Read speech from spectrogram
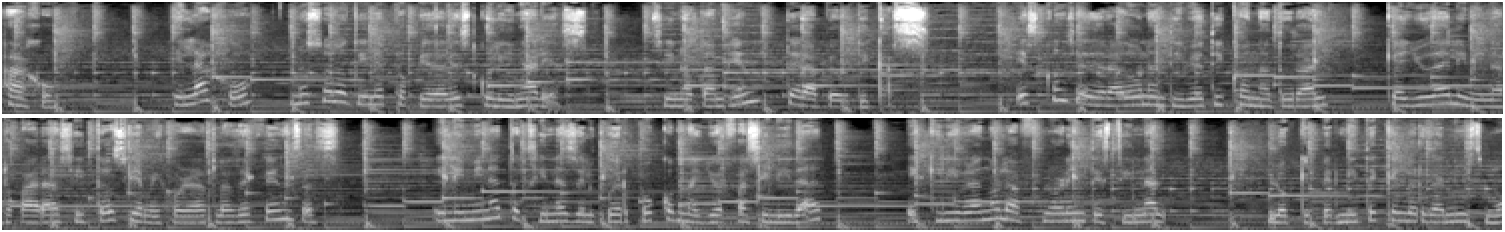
Ajo. El ajo no solo tiene propiedades culinarias, sino también terapéuticas. Es considerado un antibiótico natural que ayuda a eliminar parásitos y a mejorar las defensas. Elimina toxinas del cuerpo con mayor facilidad, equilibrando la flora intestinal lo que permite que el organismo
